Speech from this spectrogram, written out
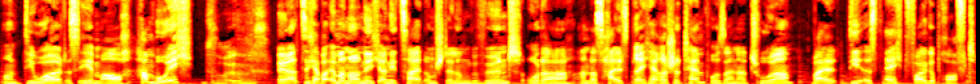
und die World ist eben auch Hamburg. So ist es. Er hat sich aber immer noch nicht an die Zeitumstellung gewöhnt oder an das halsbrecherische Tempo seiner Tour, weil die ist echt vollgeprofft.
